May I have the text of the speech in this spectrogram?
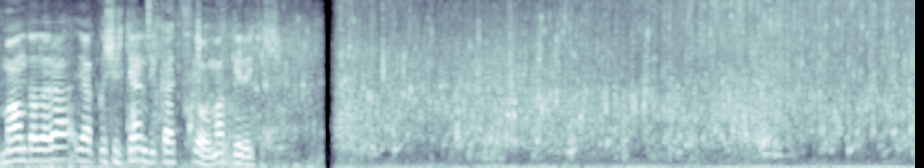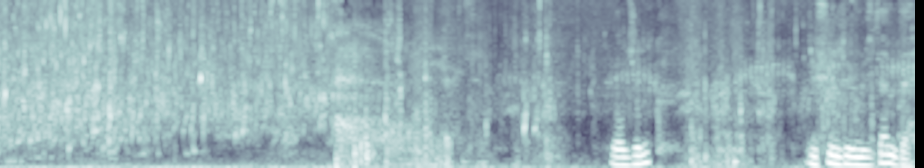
mandalara yaklaşırken dikkatli olmak gerekir. Yolculuk düşündüğümüzden de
